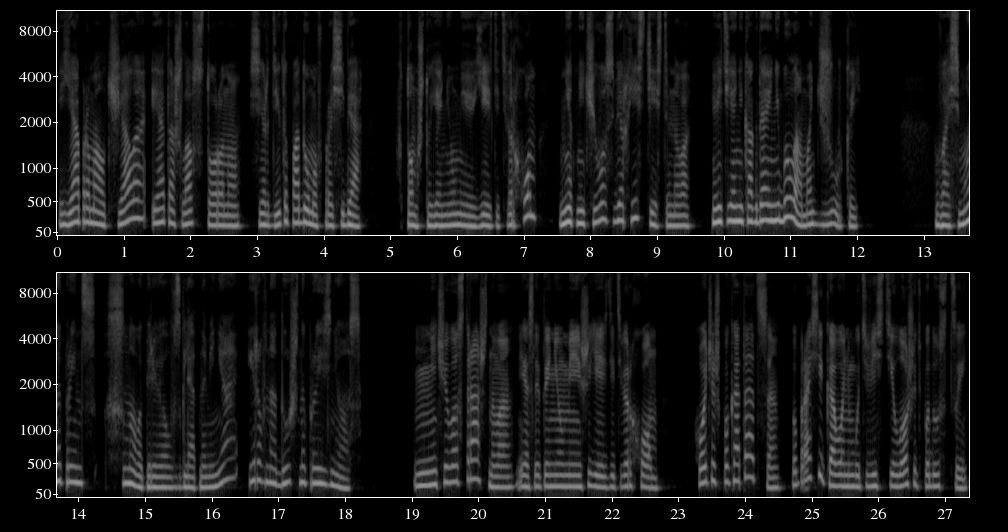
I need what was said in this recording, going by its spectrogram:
я промолчала и отошла в сторону, сердито подумав про себя — в том, что я не умею ездить верхом, нет ничего сверхъестественного, ведь я никогда и не была мать-журкой. Восьмой принц снова перевел взгляд на меня и равнодушно произнес: «Ничего страшного, если ты не умеешь ездить верхом. Хочешь покататься? Попроси кого-нибудь вести лошадь под узцы,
